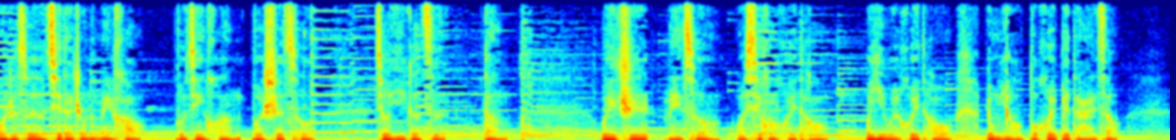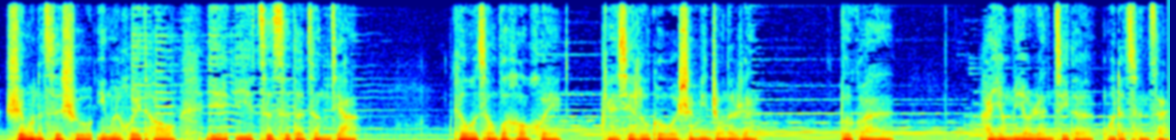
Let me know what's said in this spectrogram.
望着所有期待中的美好。”不惊慌，不试错，就一个字，等。未知，没错，我喜欢回头。我以为回头，拥有不会被带走。失望的次数，因为回头，也一次次的增加。可我从不后悔，感谢路过我生命中的人，不管还有没有人记得我的存在。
